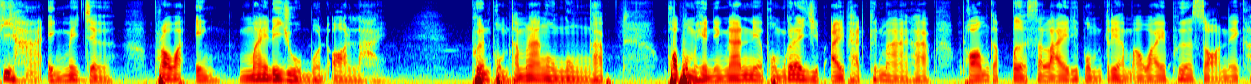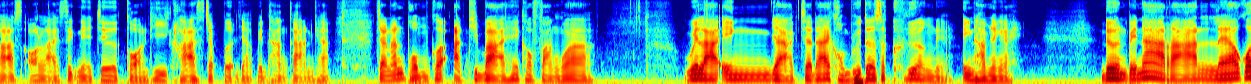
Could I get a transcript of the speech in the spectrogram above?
ที่หาเองไม่เจอ เพราะว่าเองไม่ได้อยู่บนออนไลน์ เพื่อนผมทำหน้างงๆครับ พอผมเห็นอย่างนั้นเนี่ยผมก็เลยหยิบ iPad ขึ้นมาครับ พร้อมกับเปิดสไลด์ที่ผมเตรียมเอาไว้เพื่อสอนในคลาสออนไลน์ซิกเนเจอร์ก่อนที่คลาสจะเปิดอย่างเป็นทางการครับ จากนั้นผมก็อธิบายให้เขาฟังว่า เวลาเองอยากจะได้คอมพิวเตอร์สักเครื่องเนี่ยเองทำยังไง เดินไปหน้าร้านแล้วก็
